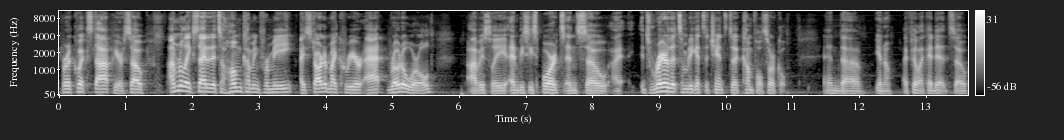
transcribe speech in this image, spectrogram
for a quick stop here. So I'm really excited. It's a homecoming for me. I started my career at Rotoworld, obviously NBC Sports, and so I, it's rare that somebody gets a chance to come full circle. And uh, you know, I feel like I did. So,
